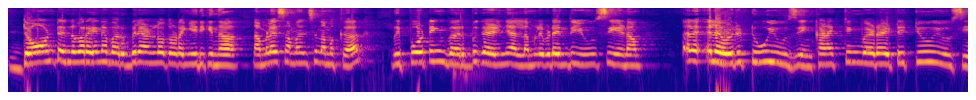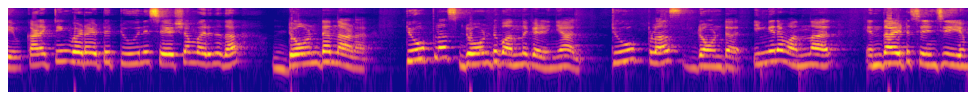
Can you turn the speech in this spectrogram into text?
ഡോണ്ട് എന്ന് പറയുന്ന വെർബിലാണല്ലോ തുടങ്ങിയിരിക്കുന്നത്. നമ്മളെ സംബന്ധിച്ച് നമുക്ക് റിപ്പോർട്ടിംഗ് വെർബ് കഴിഞ്ഞാൽ നമ്മൾ ഇവിടെ എന്ത് യൂസ് ചെയ്യണം? അല്ലെ അല്ലെ ഒരു ടു യൂസ് ചെയ്യും. കണക്റ്റിംഗ് വേർഡായിട്ട് ടു യൂസ് ചെയ്യും. കണക്റ്റിംഗ് വേർഡായിട്ട് ടുവിന് ശേഷം വരുന്നത് ഡോണ്ട് എന്നാണ്. ടു പ്ലസ് ഡോണ്ട് വന്നു കഴിഞ്ഞാൽ ടു പ്ലസ് ഡോണ്ട് ഇങ്ങനെ വന്നാൽ എന്തായിട്ട് ചേഞ്ച് ചെയ്യും?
